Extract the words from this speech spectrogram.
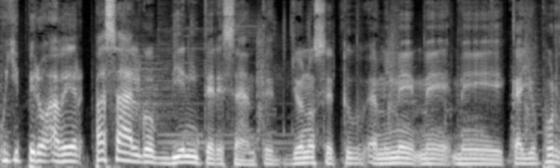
Oye, pero a ver, pasa algo bien interesante. Yo no sé, tú, a mí me, me, me cayó por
